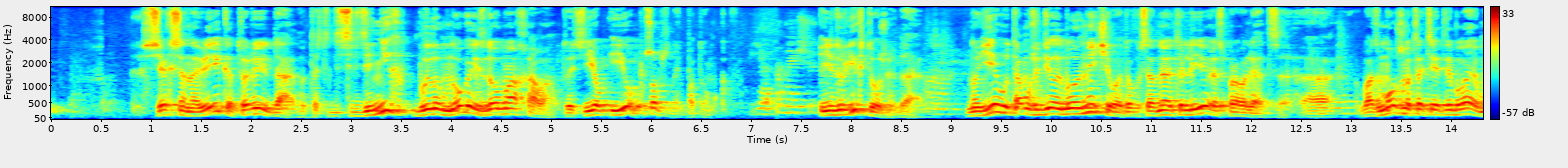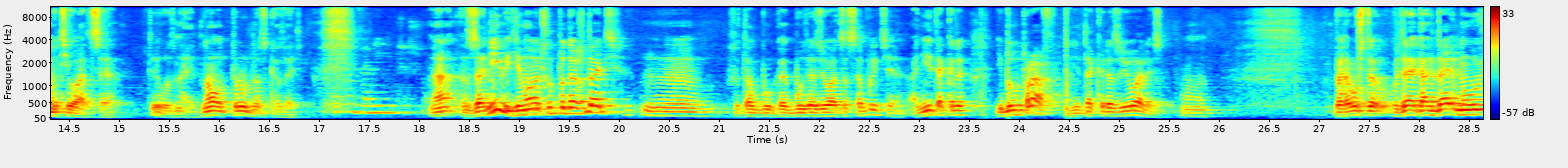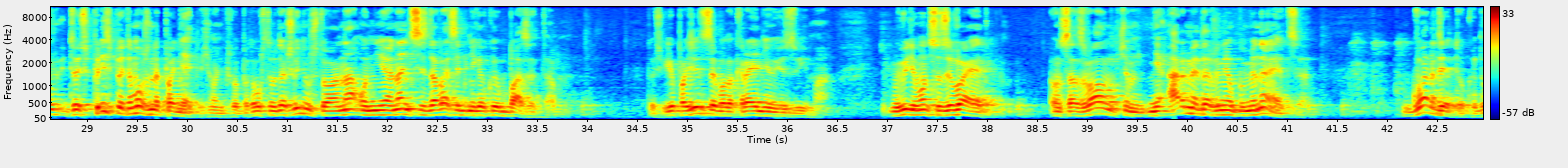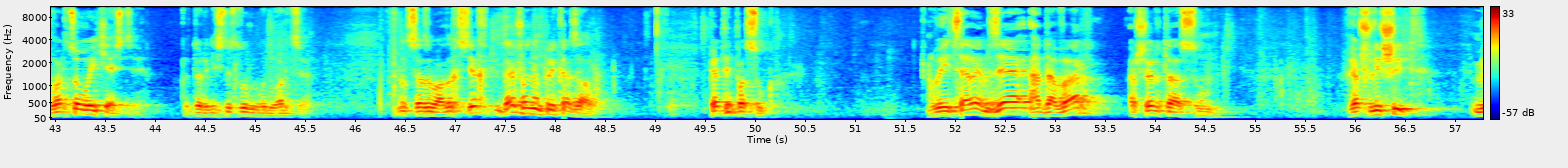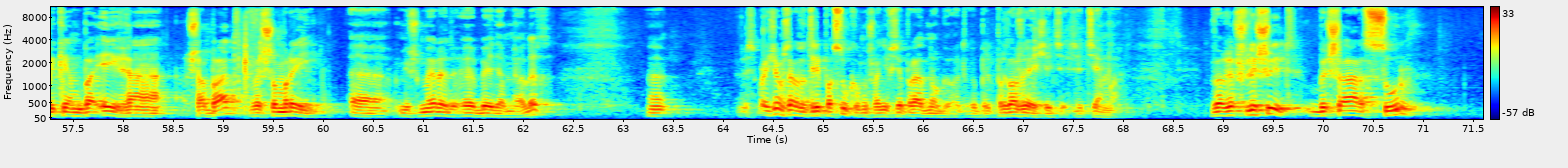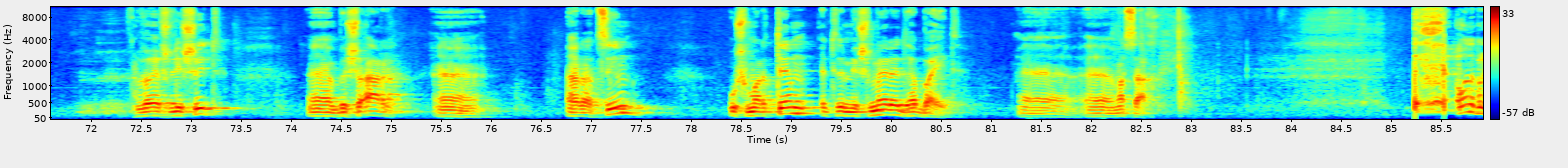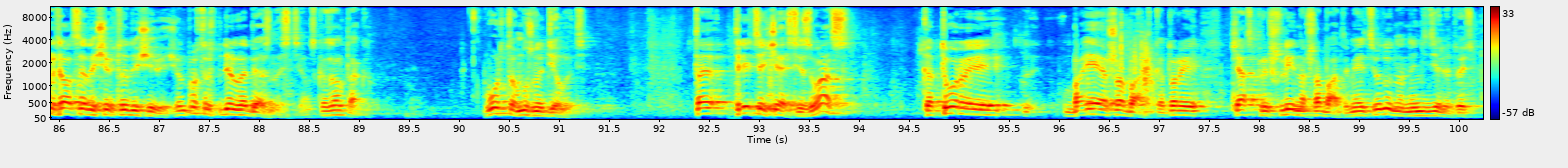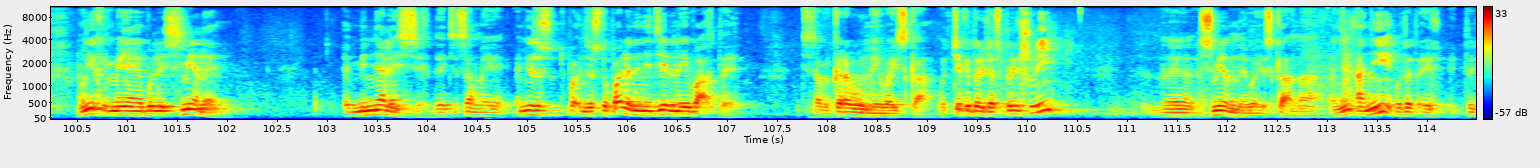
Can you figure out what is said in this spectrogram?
Всех сыновей, которые, да, вот среди них было много из дома Ахава, то есть ее, ее собственных потомков. И других тоже, да. Но Еву там уже делать было нечего, только с одной Аталией расправляться. А, возможно, кстати, это и была ее мотивация. Ты его знает, но трудно сказать. За ней не. А, за ней, видимо, решил подождать, э, что там как будут развиваться события. Они так и, был прав, они так и развивались. Вот. Потому что, когда, ну, то есть, в принципе, это можно понять, почему они пришли. Потому что вы дальше видим, что она, он не, она не создала себе никакой базы там. То есть ее позиция была крайне уязвима. Мы видим, он созывает, он созвал, причем не армия даже не упоминается. Гвардия только, дворцовые части которые несли службу во дворце. Он созвал их всех, дальше он им приказал. Пятый посук. Вейцавем зе адавар ашер таасун. Гашлишит микем баэйга шаббат вешомрей мишмеред бейдам мелех. Причем сразу три посука, потому что они все про одно говорят, продолжающая тема. Вагашлишит бешар сур, Вагашлишит Бешаар Арацим, Ушмартем это Мишмеред Габайт, Масах. Он определял следующую, следующую вещь. Он просто распределил обязанности. Он сказал так. Вот что вам нужно делать. Та, третья часть из вас, которые Баэя Шаббат, которые час пришли на Шаббат, имеется в виду на, на неделю. То есть у них были смены менялись да, эти самые, они заступали, на недельные вахты, эти самые караульные войска. Вот те, которые сейчас пришли, э, сменные войска, на, они, они, вот это их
